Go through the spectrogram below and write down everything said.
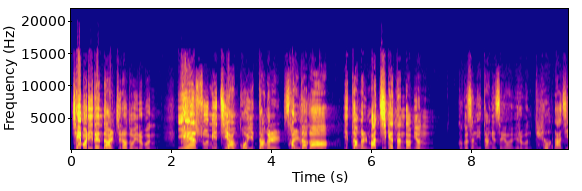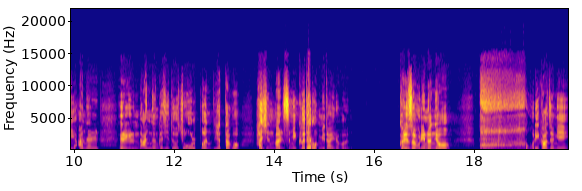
재벌이 된다 할지라도 여러분 예수 믿지 않고 이 땅을 살다가 이 땅을 마치게 된다면 그것은 이 땅에서요 여러분 태어나지 않을 않는 것이 더 좋을 뻔했다고 하신 말씀이 그대로입니다 여러분. 그래서 우리는요 꼭 우리 가정이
